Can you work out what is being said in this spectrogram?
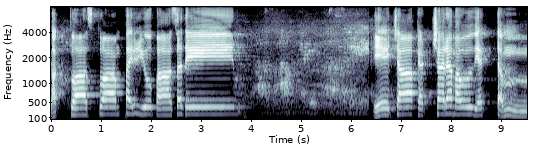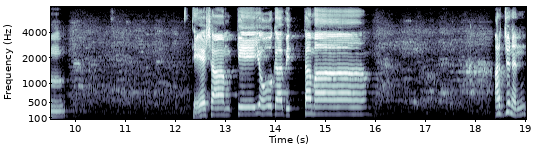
ഭക്വാസ്വാം പര്യുപാസതേ. ഏ തേഷാം കേ യോഗവിത്തമ. അർജുനൻ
